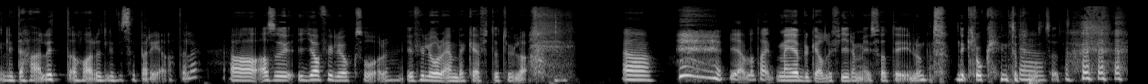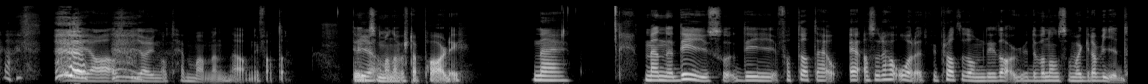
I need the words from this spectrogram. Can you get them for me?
lite härligt att ha det lite separerat eller? Ja alltså jag fyller också år. Jag fyller år en vecka efter Tula. Ja. Jävla tajt. Men jag brukar aldrig fira mig så att det är lugnt. Det krockar ju inte på Ja. något sätt. Eller ja, alltså, vi gör ju något hemma men ja ni fattar. Det är Ja. inte som man har värsta party. Nej. Men det är ju så, det är, fatta att det här, alltså det här året, vi pratade om det idag, det var någon som var gravid.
